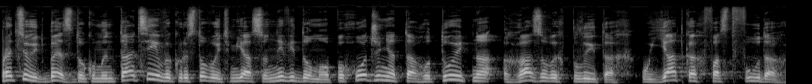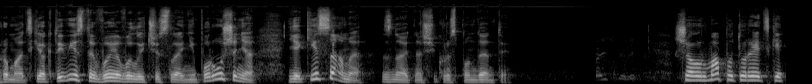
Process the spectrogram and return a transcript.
Працюють без документації, використовують м'ясо невідомого походження та готують на газових плитах. У ядках, фастфудах громадські активісти виявили численні порушення, які саме знають наші кореспонденти. Шаурма по-турецьки.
